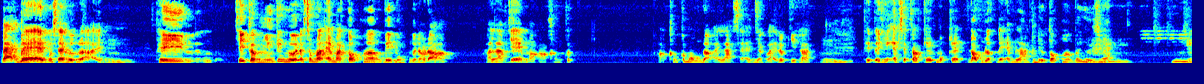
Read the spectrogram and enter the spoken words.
bạn bè em cũng sẽ hưởng lại ừ. thì chỉ cần những cái người đó xong rồi em mà tốt hơn vì một người nào đó họ làm cho em mà họ không có họ không có mong đợi là sẽ nhận lại được gì hết ừ. thì tự nhiên em sẽ có cái một cái động lực để em làm cái điều tốt hơn với người khác ừ. Ừ.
